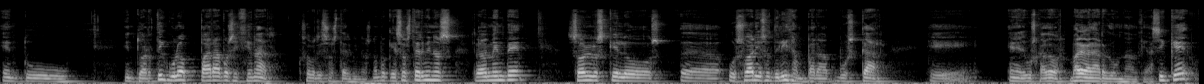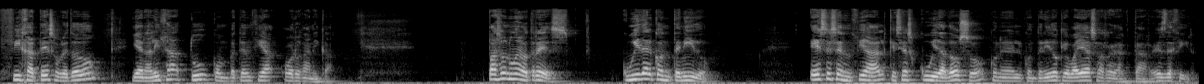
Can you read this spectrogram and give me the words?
en tu, en tu artículo para posicionar sobre esos términos, ¿no? Porque esos términos realmente son los que los eh, usuarios utilizan para buscar eh, en el buscador, valga la redundancia. Así que fíjate sobre todo y analiza tu competencia orgánica. Paso número 3. Cuida el contenido. Es esencial que seas cuidadoso con el contenido que vayas a redactar, es decir,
